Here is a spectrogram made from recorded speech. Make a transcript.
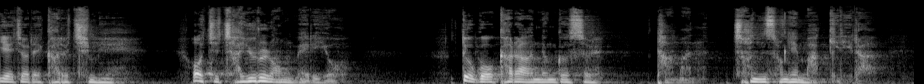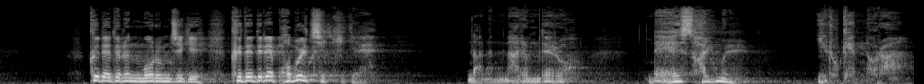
예절의 가르침이 어찌 자유를 얽매리요. 뜨고 가라앉는 것을 다만 천성에 맡기리라. 그대들은 모름지기 그대들의 법을 지키게 나는 나름대로 내 삶을 이루겠노라.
